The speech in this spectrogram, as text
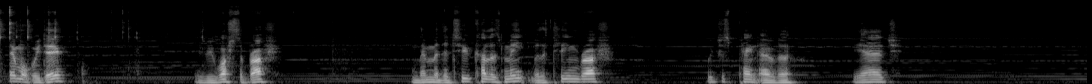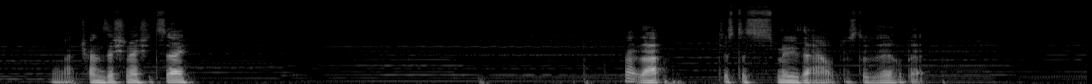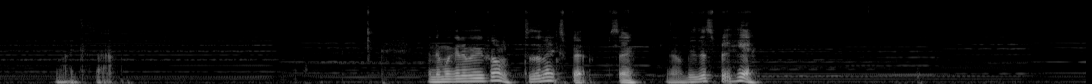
Then what we do is we wash the brush. And then when the two colours meet with a clean brush we just paint over the edge. That transition I should say. Like that. Just to smooth it out just a little bit. Like that. And then we're going to move on to the next bit. So that'll be this bit here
